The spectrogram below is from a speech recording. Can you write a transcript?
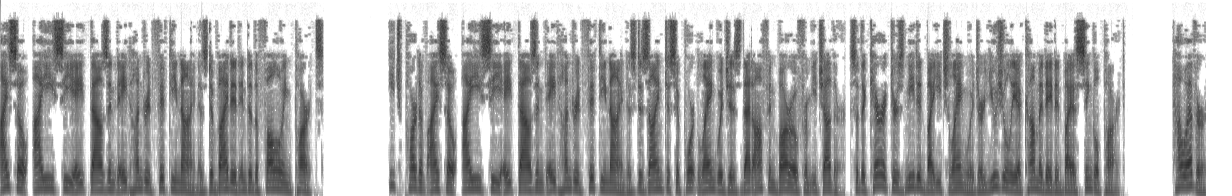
ISO, IEC 8859 is divided into the following parts. Each part of ISO, IEC 8859 is designed to support languages that often borrow from each other, so the characters needed by each language are usually accommodated by a single part. However,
